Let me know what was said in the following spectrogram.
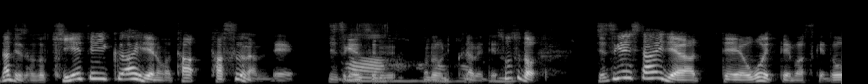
なんていうんですか、消えていくアイデアの方が多多数なんで、実現するものに比べて。そうすると、実現したアイデアって覚えてますけど、う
